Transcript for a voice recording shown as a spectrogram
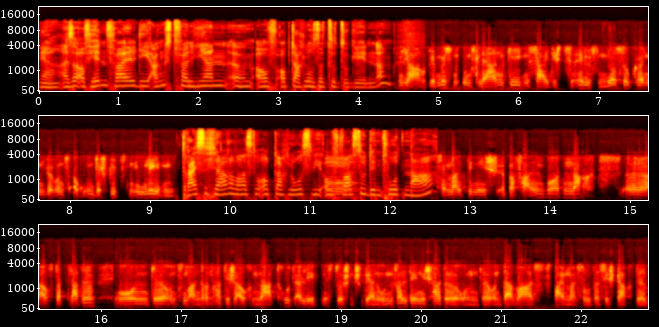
Ja, also auf jeden Fall die Angst verlieren, ähm, auf Obdachlose zuzugehen. Ne? Ja, wir müssen uns lernen, gegenseitig zu helfen. Nur so können wir uns auch unterstützen im Leben. 30 Jahre warst du obdachlos. Wie oft warst du dem Tod nah? Einmal bin ich überfallen worden nachts äh, auf der Platte und, äh, und zum anderen hatte ich auch ein Nahtoderlebnis durch einen schweren Unfall, den ich hatte und, äh, und da war es zweimal so, dass ich dachte,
